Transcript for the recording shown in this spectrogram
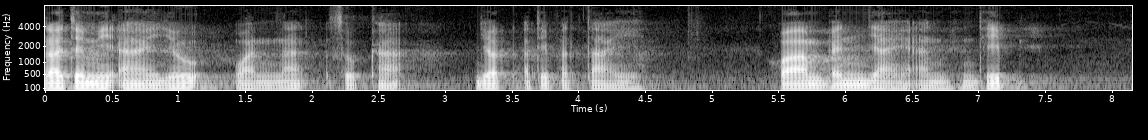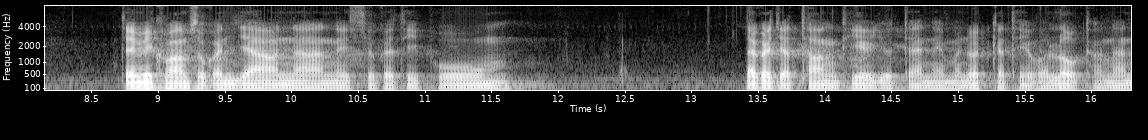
เราจะมีอายุวันนะสุขะยศอธิปไตย ความเป็นใหญ่อันเป็นทิพย์จะมีความสุขอันยาวนานในสุคติภูมิ แล้วก็จะท่องเที่ยวอยู่แต่ในมนุษย์กเทวโลกเท่านั้น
